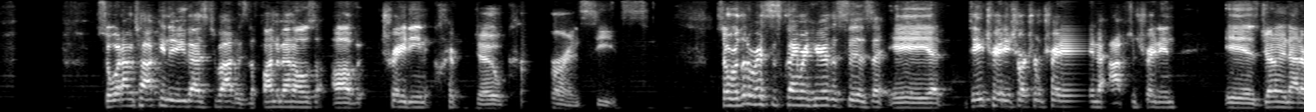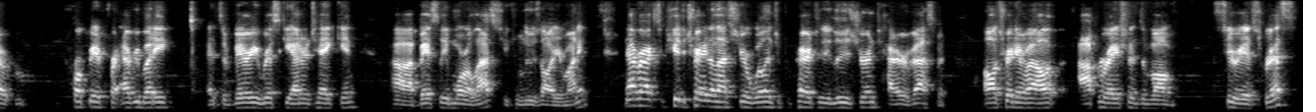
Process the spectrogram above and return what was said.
So what I'm talking to you guys about is the fundamentals of trading cryptocurrencies. So a little risk disclaimer here. This is a day trading, short-term trading, option trading is generally not appropriate for everybody. It's a very risky undertaking. Uh, basically, more or less, you can lose all your money. Never execute a trade unless you're willing to prepare to lose your entire investment. All trading operations involve serious risk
